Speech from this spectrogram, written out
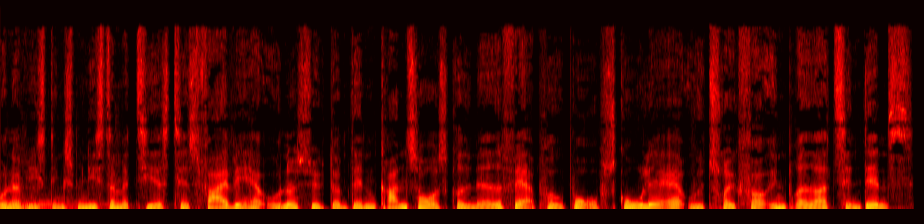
Undervisningsminister Mathias Tesfaye vil have undersøgt, om den grænseoverskridende adfærd på Borup Skole er udtryk for en bredere tendens.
